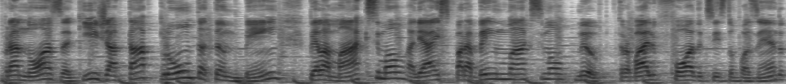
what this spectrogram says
para nós aqui já tá pronta também pela Maximal. Aliás, parabéns Maximal, meu, trabalho foda que vocês estão fazendo.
